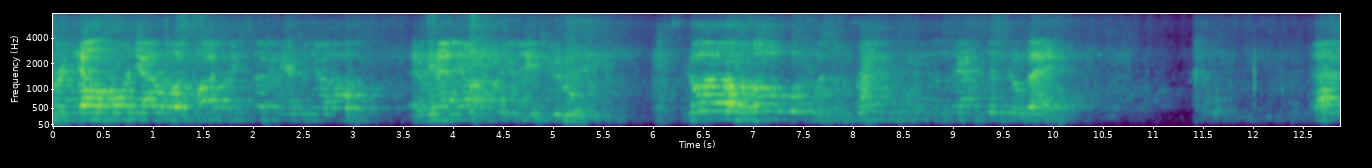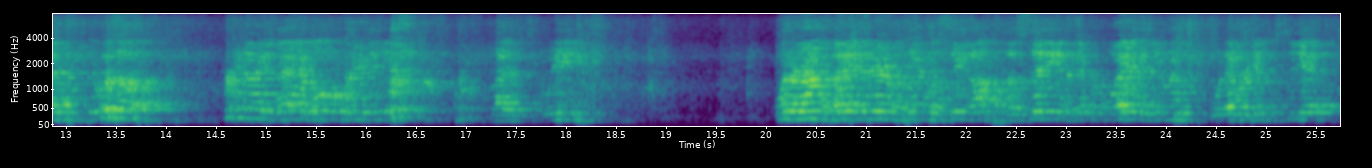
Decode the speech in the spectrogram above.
were in California, I don't five, six, seven years ago, and we had the opportunity to go out on a boat with some friends into the San Francisco Bay. And it was a pretty nice day, a little breezy, but we went around the bay there and was able to see the, city in a different way than you would ever get to see it,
